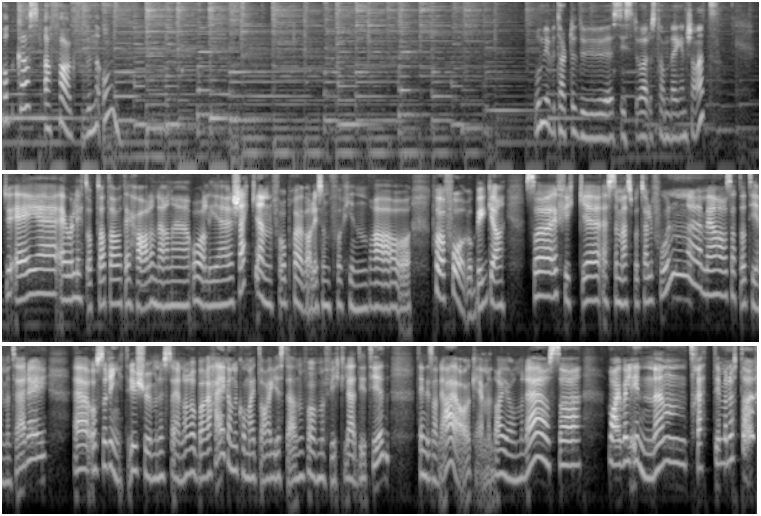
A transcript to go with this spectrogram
podkast av Fagforbundet Ung. Hvor mye betalte du sist du var hos tannlegen, Jeanette? Du, jeg eh, er jo litt opptatt av at jeg har den der årlige sjekken for å prøve å liksom forhindre og prøve å forebygge. Så jeg fikk SMS eh, på telefonen. Eh, vi har satt av time til deg. Og så ringte de 20 minutter senere og bare 'Hei, kan du komme i dag istedenfor?' Vi fikk ledig tid. Tenkte jeg sånn Ja, ja, ok, men da gjør vi det. Og så var jeg vel innen 30 minutter.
